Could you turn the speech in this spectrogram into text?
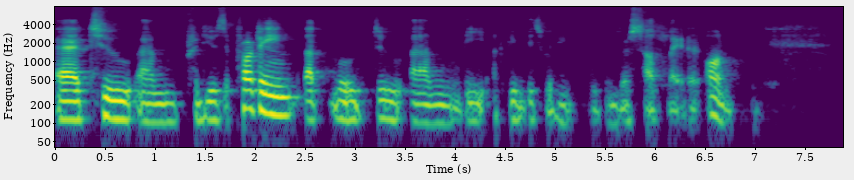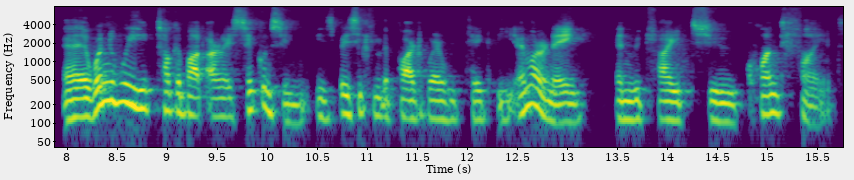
uh, to um, produce a protein that will do um, the activities within, within yourself later on. Uh, when we talk about RNA sequencing, it's basically the part where we take the mRNA and we try to quantify it.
